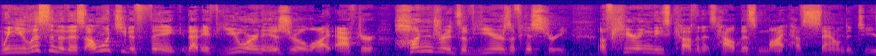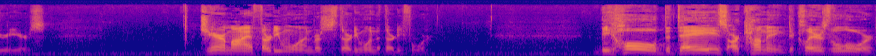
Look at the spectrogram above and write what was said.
when you listen to this, I want you to think that if you were an Israelite after hundreds of years of history of hearing these covenants, how this might have sounded to your ears. Jeremiah 31, verses 31 to 34. Behold, the days are coming, declares the Lord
